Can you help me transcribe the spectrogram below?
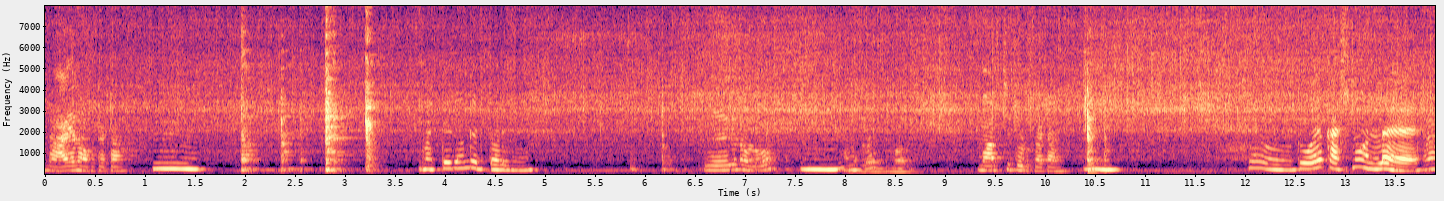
നായ നോക്കട്ടെ മറ്റേതുകൊണ്ട് എടുത്തോളിന്ന് വേഗണുള്ളൂ. നമുക്ക് മറിച്ചിട്ട് കൊടുക്കട്ടെ. ഓ ഇതുപോലെ കഷ്ണമല്ലേ ആ.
